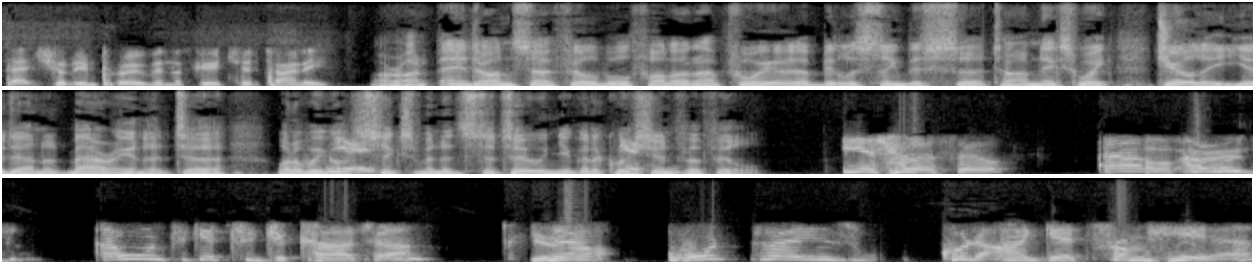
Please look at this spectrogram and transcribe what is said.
that should improve in the future, Tony. All right, Anton. So Phil will follow it up for you. I'll be listening this uh, time next week. Julie, you're down at Marion at uh, what have we got? Yes. Six minutes to two, and you've got a question for Phil. Yes, hello, Phil. Um, Hello, I, want to, I want to get to Jakarta. Yes. Now, what planes could I get from here,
